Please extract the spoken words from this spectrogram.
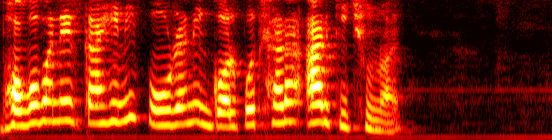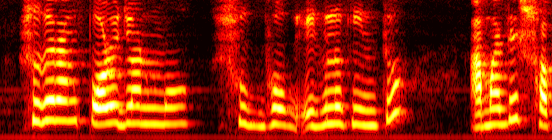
ভগবানের কাহিনী পৌরাণিক গল্প ছাড়া আর কিছু নয়। সুতরাং পরজন্ম সুখভোগ এগুলো কিন্তু আমাদের সব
